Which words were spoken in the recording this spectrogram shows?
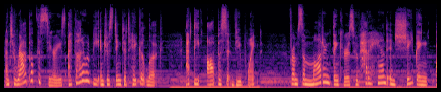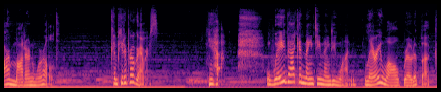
And to wrap up the series, I thought it would be interesting to take a look at the opposite viewpoint from some modern thinkers who've had a hand in shaping our modern world computer programmers. Yeah. Way back in 1991, Larry Wall wrote a book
